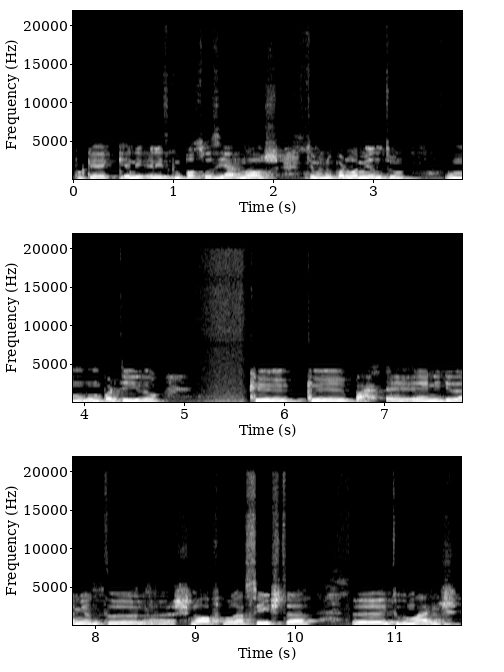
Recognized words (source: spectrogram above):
porque é, é nisso que me posso basear. Nós temos no Parlamento um, um partido que, que pá, é, é, nitidamente xenófobo, racista uh, e tudo mais,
